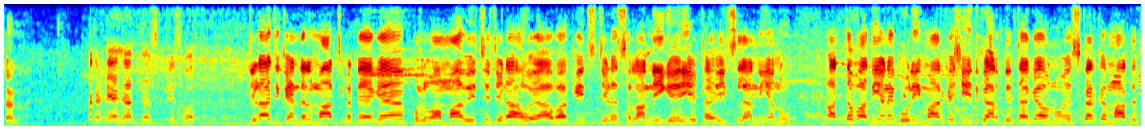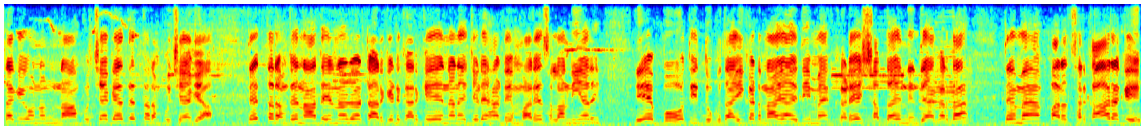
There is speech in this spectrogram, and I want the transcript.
ਧੰਨਵਾਦ। ਕੱਢਿਆ ਗਿਆ ਕਿਸ ਕਿਸ ਵਾਸਤੇ? ਜਿਹੜਾ ਅੱਜ ਕੈਂਡਲ ਮਾਰਚ ਕੱਢਿਆ ਗਿਆ ਪੁਲਵਾਮਾ ਵਿੱਚ ਜਿਹੜਾ ਹੋਇਆ ਵਾ ਕਿ ਜਿਹੜੇ ਸੈਲਾਨੀ ਗਏ ਸੀ 28 ਸੈਲਾਨੀਆਂ ਨੂੰ ਅੱਤਵਾਦੀਆਂ ਨੇ ਗੋਲੀ ਮਾਰ ਕੇ ਸ਼ਹੀਦ ਕਰ ਦਿੱਤਾ ਗਿਆ। ਉਹਨੂੰ ਇਸ ਕਰਕੇ ਮਾਰ ਦਿੱਤਾ ਕਿ ਉਹਨਾਂ ਨੂੰ ਨਾਮ ਪੁੱਛਿਆ ਗਿਆ ਤੇ ਧਰਮ ਪੁੱਛਿਆ ਗਿਆ। ਤੇ ਧਰਮ ਦੇ ਨਾਂ ਤੇ ਇਹਨਾਂ ਨੂੰ ਟਾਰਗੇਟ ਕਰਕੇ ਇਹਨਾਂ ਨੇ ਜਿਹੜੇ ਸਾਡੇ ਮਾਰੇ ਸੈਲਾਨੀਆਂ ਦੀ, ਇਹ ਬਹੁਤ ਹੀ ਦੁਖਦਾਈ ਘਟਨਾ ਆ, ਇਹਦੀ ਮੈਂ ਕੜੇ ਸ਼ਬਦਾਂ 'ਚ ਨਿੰਦਿਆ ਕਰਦਾ ਤੇ ਮੈਂ ਭਾਰਤ ਸਰਕਾਰ ਅੱਗੇ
